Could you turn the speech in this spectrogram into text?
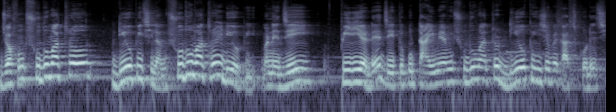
যখন শুধুমাত্র ডিওপি ছিলাম, শুধুমাত্রই ডিওপি মানে যেই পিরিয়ডে যেটুকু টাইমে আমি শুধুমাত্র ডিওপি হিসেবে কাজ করেছি,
